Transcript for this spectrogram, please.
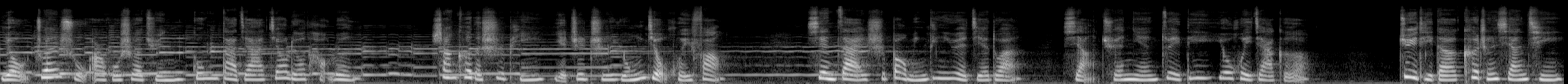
有专属二胡社群供大家交流讨论。上课的视频也支持永久回放，现在是报名订阅阶段，享全年最低优惠价格。具体的课程详情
